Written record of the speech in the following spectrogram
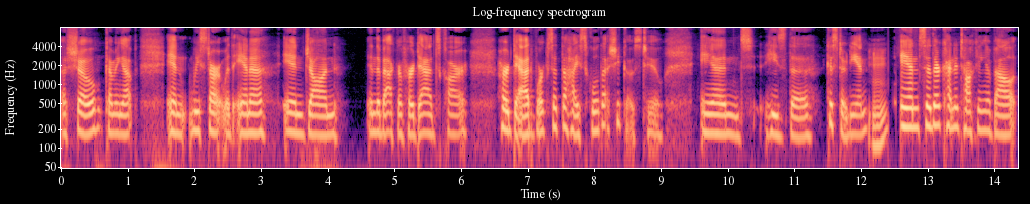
a show coming up, and we start with Anna and John in the back of her dad's car. Her dad works at the high school that she goes to, and he's the custodian. Mhm. And so they're kind of talking about,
